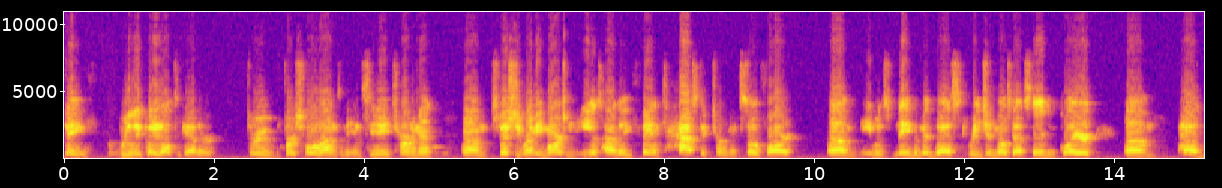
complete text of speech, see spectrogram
they've really put it all together through the first four rounds of the NCAA tournament. Um, especially Remy Martin, he has had a fantastic tournament so far. Um, he was named the Midwest Region Most Outstanding Player. Um, had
